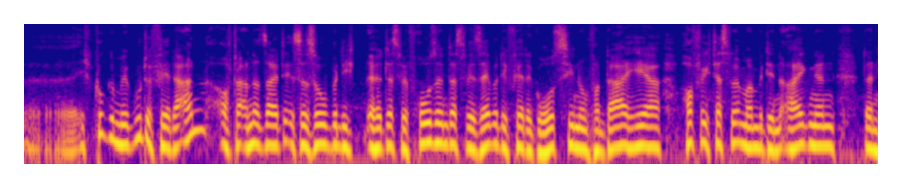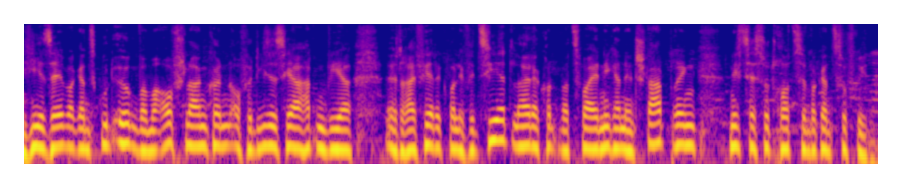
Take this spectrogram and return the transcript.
Äh, ich gucke mir gute Pferde an. Auf der anderen Seite ist es so, ich, äh, dass wir froh sind, dass wir selber die Pferde großziehen. Und von daher hoffe ich, dass wir immer mit den eigenen dann hier selber ganz gut irgendwann mal aufschlagen können. Auch für dieses Jahr hatten wir äh, drei Pferde qualifiziert. Leider konnten wir zwei nicht an den Start bringen. Nichtsdestotrotz sind wir ganz zufrieden.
